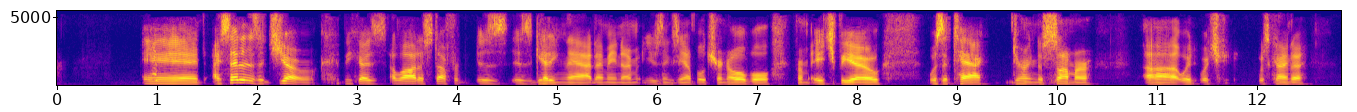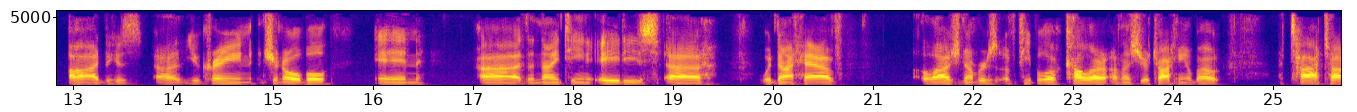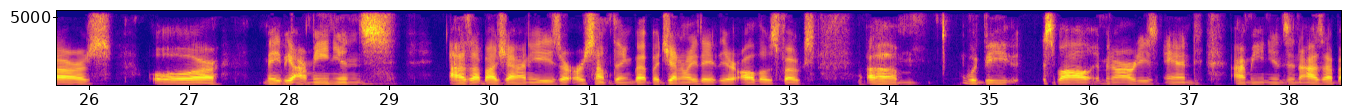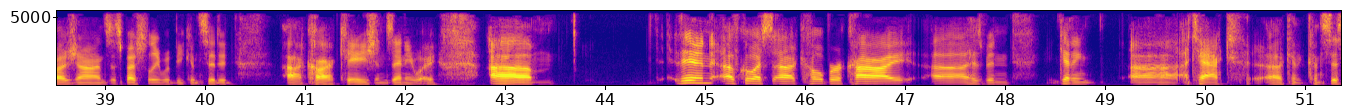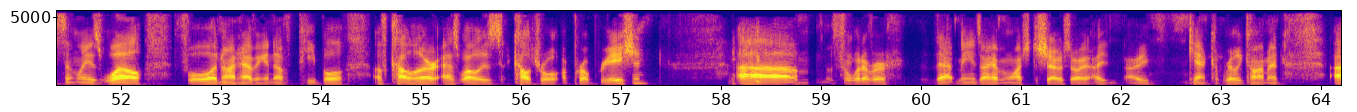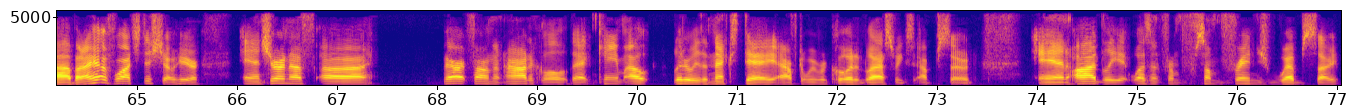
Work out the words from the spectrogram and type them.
And I said it as a joke because a lot of stuff is is getting that. I mean, I'm using example Chernobyl from HBO was attacked during the summer, uh, which, which was kind of odd because uh, Ukraine, Chernobyl in uh, the 1980s uh, would not have large numbers of people of color unless you're talking about Tatars or maybe Armenians, Azerbaijanis, or, or something. But but generally, they, they're all those folks um, would be small minorities, and Armenians and Azerbaijans, especially, would be considered uh, Caucasians anyway. Um, then, of course, uh, Cobra Kai uh, has been getting uh, attacked uh, con- consistently as well for not having enough people of color as well as cultural appropriation. Um, for whatever that means, I haven't watched the show, so I, I, I can't really comment. Uh, but I have watched this show here, and sure enough, uh, Barrett found an article that came out literally the next day after we recorded last week's episode. And oddly, it wasn't from some fringe website.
